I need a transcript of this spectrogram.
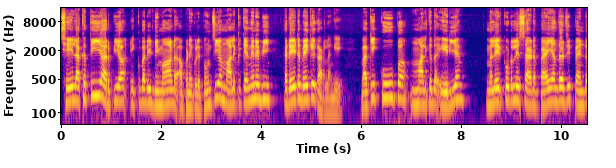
6 ਲੱਖ 30 ਹਜ਼ਾਰ ਰੁਪਿਆ ਇੱਕ ਵਾਰੀ ਡਿਮਾਂਡ ਆਪਣੇ ਕੋਲੇ ਪਹੁੰਚੀ ਆ। ਮਾਲਕ ਕਹਿੰਦੇ ਨੇ ਵੀ ਰੇਟ ਬਹਿ ਕੇ ਕਰ ਲਾਂਗੇ। ਬਾਕੀ ਕੂਪ ਮਾਲਕ ਦਾ ਏਰੀਆ ਮਲੇਰਕੋਟਲੇ ਸਾਈਡ ਪੈ ਜਾਂਦਾ ਜੀ ਪਿੰਡ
